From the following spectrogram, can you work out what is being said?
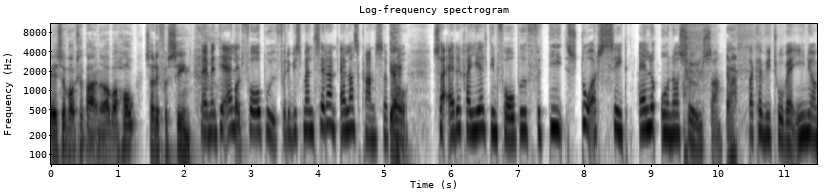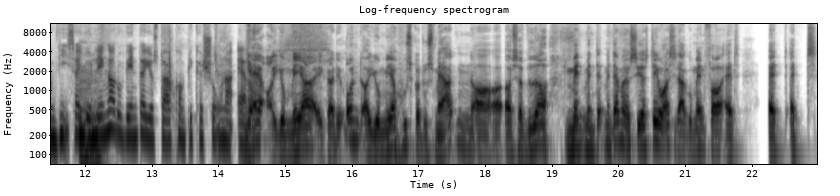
øh, så vokser barnet op, og hov, så er det for sent. Ja, men det er lidt og, forbud, fordi hvis man sætter en aldersgrænse ja. på, så er det reelt en forbud, fordi stort set alle undersøgelser, ja. der kan vi to være enige om, viser, mm. jo mhm. længere du venter, jo større komplikationer er der. Ja, og jo mere gør det ondt, og jo mere husker du smerten, og, og, og så videre. Men, men, men der må jeg jo sige, det er jo også et argument for, at at, at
